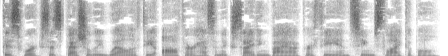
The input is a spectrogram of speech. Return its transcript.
This works especially well if the author has an exciting biography and seems likable.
